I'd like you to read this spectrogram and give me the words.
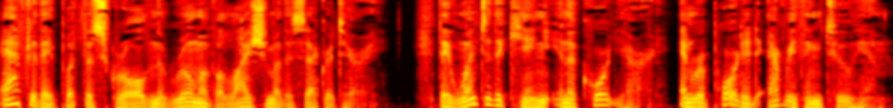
After they put the scroll in the room of elishama the secretary they went to the king in the courtyard and reported everything to him.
